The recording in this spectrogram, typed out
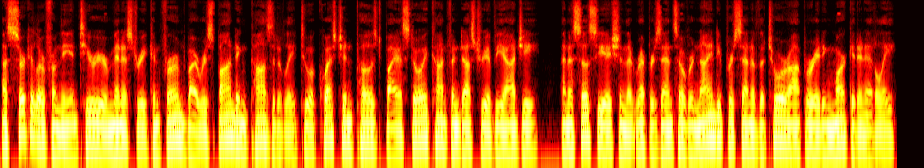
A circular from the Interior Ministry confirmed by responding positively to a question posed by Astoi Confindustria Viaggi, an association that represents over 90% of the tour operating market in Italy,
